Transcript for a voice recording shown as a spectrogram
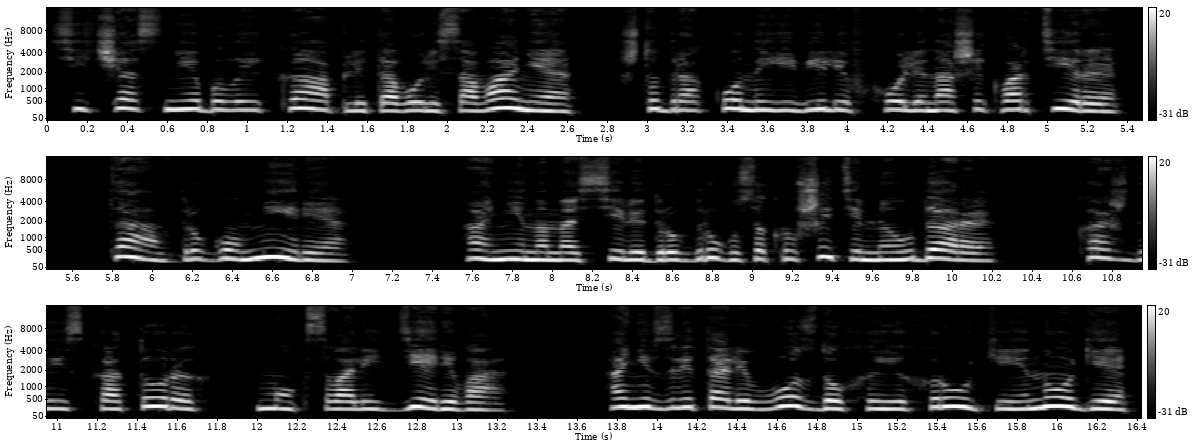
Сейчас не было и капли того рисования, что драконы явили в холле нашей квартиры, там, в другом мире. Они наносили друг другу сокрушительные удары, каждый из которых мог свалить дерево. Они взлетали в воздух, и их руки и ноги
